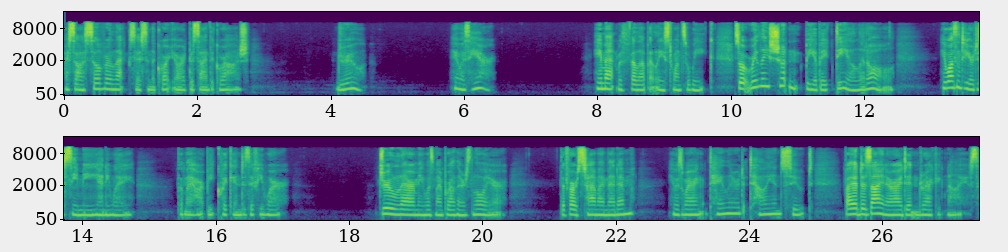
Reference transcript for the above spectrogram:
I saw a silver Lexus in the courtyard beside the garage. Drew. He was here. He met with Philip at least once a week, so it really shouldn't be a big deal at all. He wasn't here to see me anyway, but my heartbeat quickened as if he were. Drew Laramie was my brother's lawyer. The first time I met him, he was wearing a tailored Italian suit by a designer I didn't recognize.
